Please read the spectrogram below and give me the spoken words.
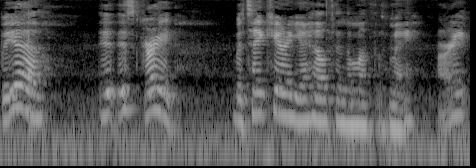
But yeah, it, it's great. But take care of your health in the month of May, all right?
